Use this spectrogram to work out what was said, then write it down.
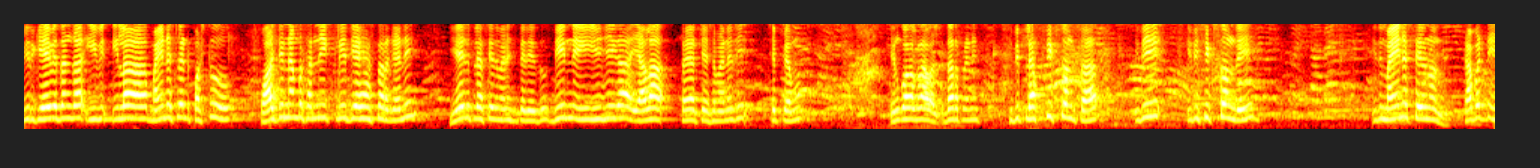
వీరికి ఏ విధంగా ఇవి ఇలా మైనస్లు అంటే ఫస్ట్ పాజిటివ్ నెంబర్స్ అన్నీ క్లియర్ చేసేస్తారు కానీ ఏది ప్లస్ ఏది మైనస్ తెలియదు. దీన్ని ఈజీగా ఎలా తయారు చేసామనేది చెప్పాము. ఇంకొకరు రావాలి. ధర ప్రణీత్. ఇది ప్లస్ సిక్స్ ఉంది సార్. ఇది ఇది సిక్స్ ఉంది. ఇది మైనస్ సెవెన్ ఉంది. కాబట్టి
